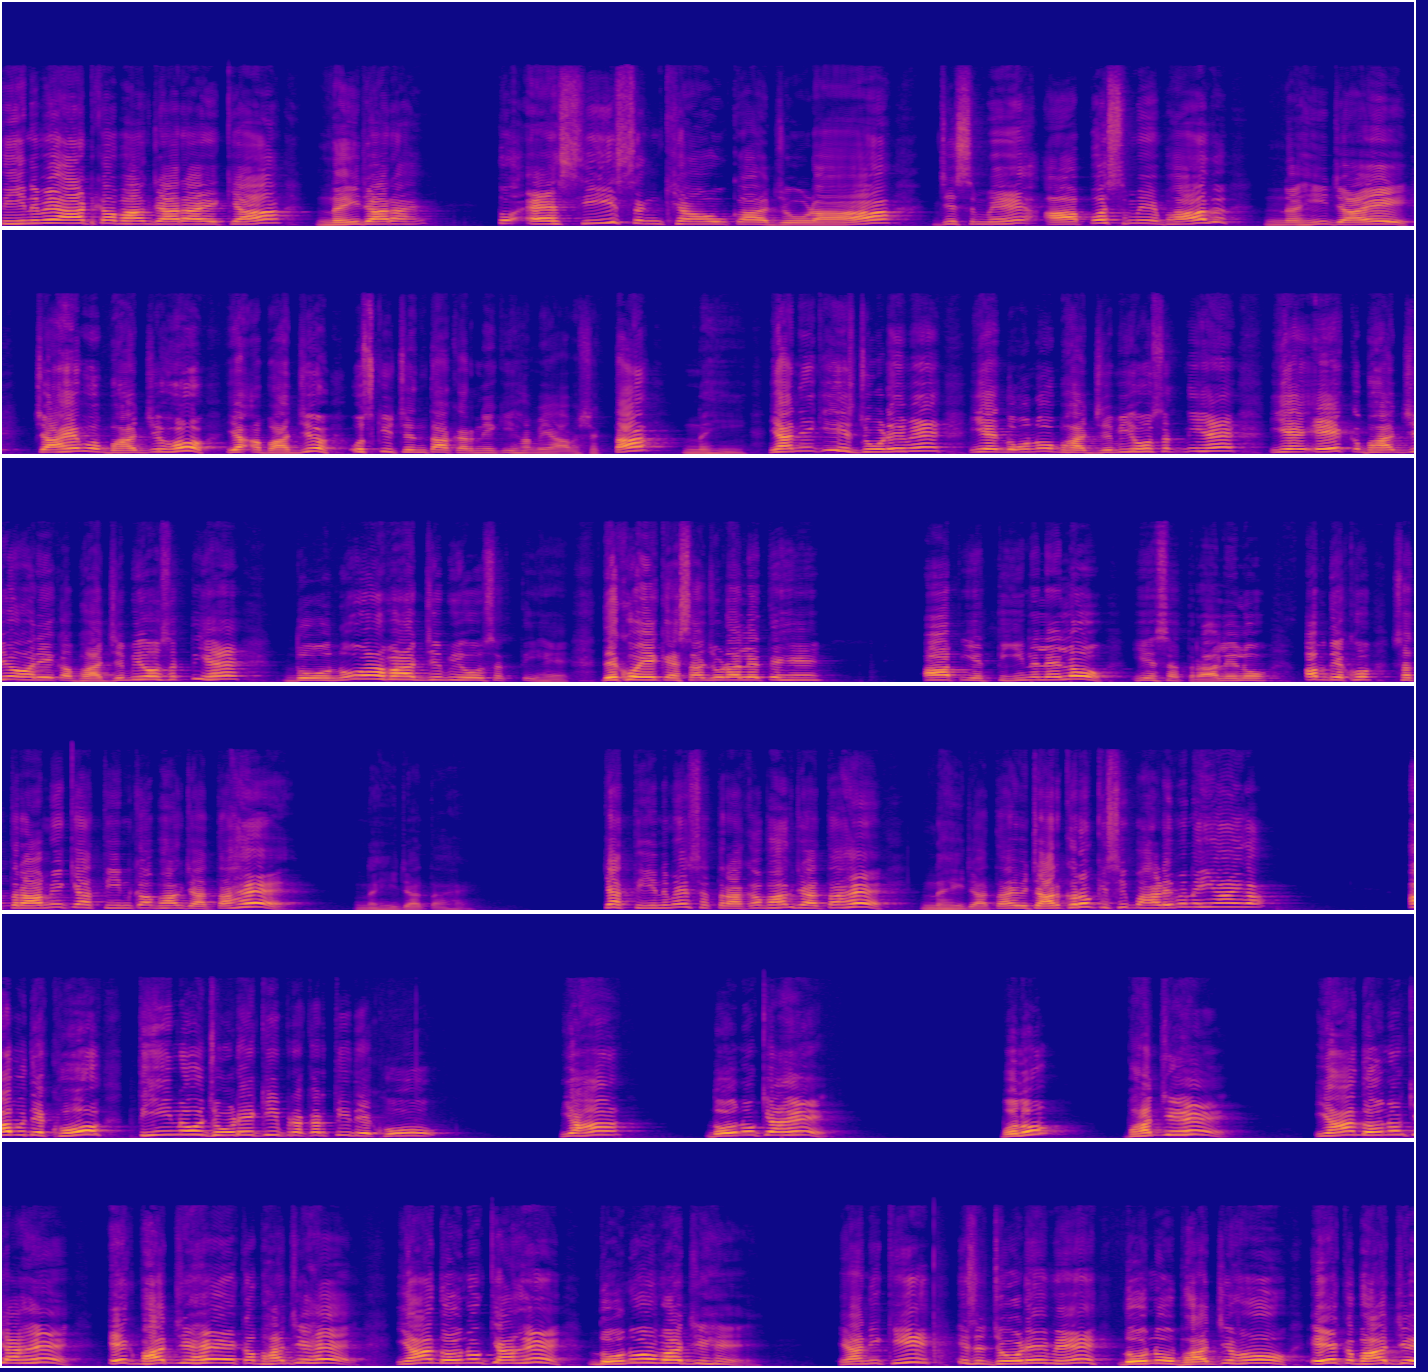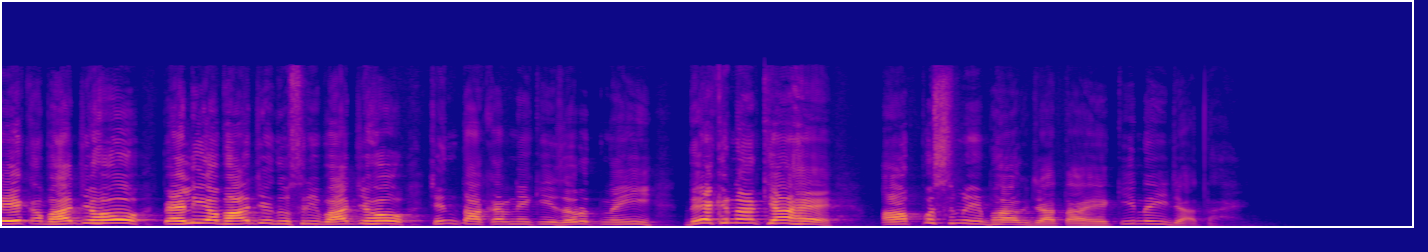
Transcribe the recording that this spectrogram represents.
तीन में आठ का भाग जा रहा है क्या? नहीं जा रहा है। तो ऐसी संख्याओं का जोड़ा जिसमें आपस में भाग नहीं जाए। चाहे वो भाज्य हो या अभाज्य, उसकी चिंता करने की हमें आवश्यकता नहीं। यानी कि इस जोड़े में ये दोनों भाज्य भी हो सकती हैं, ये एक भाज्य और एक अभाज्य भी हो सकती है, दोनों अभाज्य भी हो सकती हैं। देखो, एक ऐसा जोड़ा लेते हैं। आप ये तीन ले लो, ये सत्रह ले लो। अब देखो, सत्रह में क्या तीन का भाग जाता है? नहीं जाता है। क्या तीन में सत्रह का भाग जाता है? नहीं जाता है। विचार करो, किसी पहाड़े में नहीं आएगा। अब देखो, तीनों जोड़े की प्रकृति देखो। यहाँ दोनों क्या हैं? बोलो, भाज्य है। यहाँ दोनों क्या हैं? एक भाज्य है, एक अभाज्य है। यहाँ दोनों क्या हैं? दोनों अभाज्य हैं। यानी कि इस जोड़े में दोनों भाज्य हो। एक भाज्य, एक अभाज्य हो, पहली अभाज्य, दूसरी भाज्य हो। चिंता करने की ज़रूरत नहीं। देखना क्या है? आपस में भाग जाता है कि नहीं जाता है?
